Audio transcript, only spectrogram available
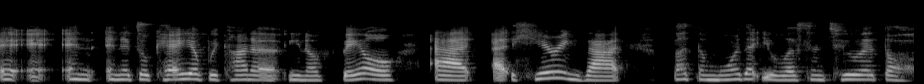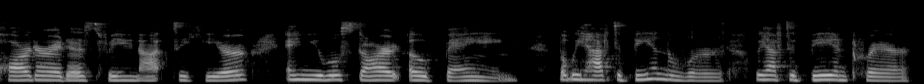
And and, and it's okay if we kind of, you know, fail at at hearing that, but the more that you listen to it, the harder it is for you not to hear and you will start obeying. But we have to be in the Word, we have to be in prayer,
